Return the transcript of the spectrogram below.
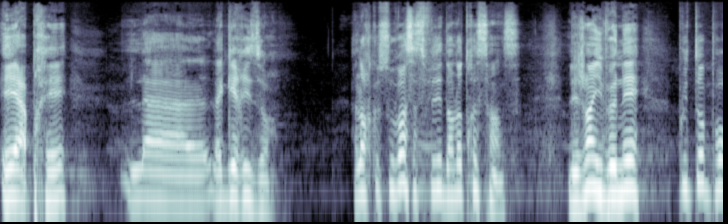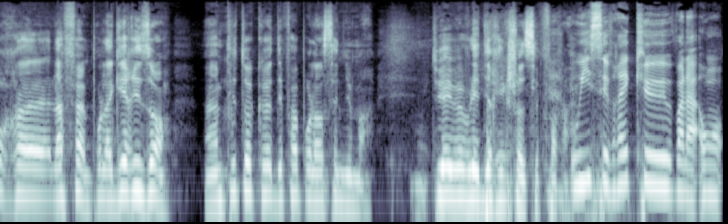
et après la, la guérison. Alors que souvent ça se faisait dans l'autre sens. Les gens, ils venaient plutôt pour euh, la fin, pour la guérison, hein, plutôt que des fois pour l'enseignement. Tu voulais dire quelque chose, Sephora Oui, c'est vrai que voilà, on,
